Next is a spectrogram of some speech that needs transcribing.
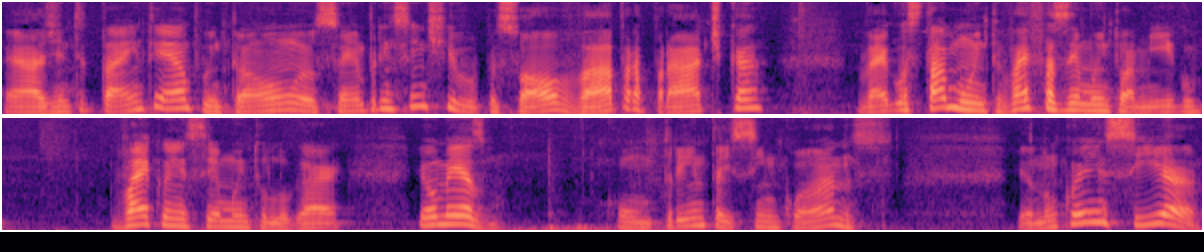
é, a gente tá em tempo. Então, eu sempre incentivo o pessoal, vá pra prática, vai gostar muito, vai fazer muito amigo, vai conhecer muito lugar. Eu mesmo, com 35 anos, eu não conhecia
